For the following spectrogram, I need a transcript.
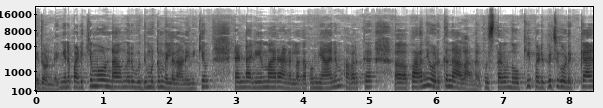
ഇതുണ്ട്. ഇങ്ങനെ പഠിക്കുമ്പോൾ ഉണ്ടാകുന്ന ഒരു ബുദ്ധിമുട്ടും വലുതാണ്. എനിക്കും രണ്ട് അനിയന്മാരാണുള്ളത്. അപ്പം ഞാനും അവർക്ക് പറഞ്ഞു കൊടുക്കുന്ന ആളാണ്. പുസ്തകം നോക്കി പഠിപ്പിച്ചു കൊടുക്കാൻ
